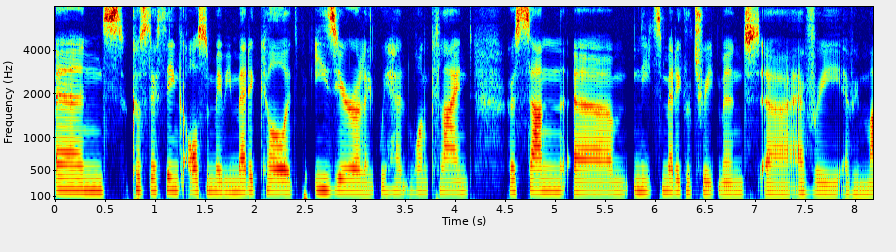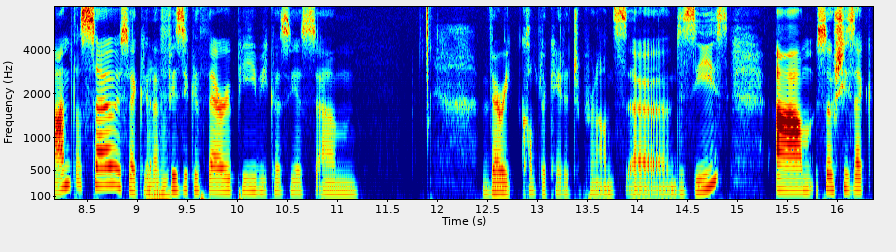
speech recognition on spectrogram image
and because they think also maybe medical, it's easier. Like we had one client, her son um, needs medical treatment uh, every every month or so. It's like a Mhm. physical therapy because he has um, very complicated to pronounce uh, disease. Um, so she's like,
